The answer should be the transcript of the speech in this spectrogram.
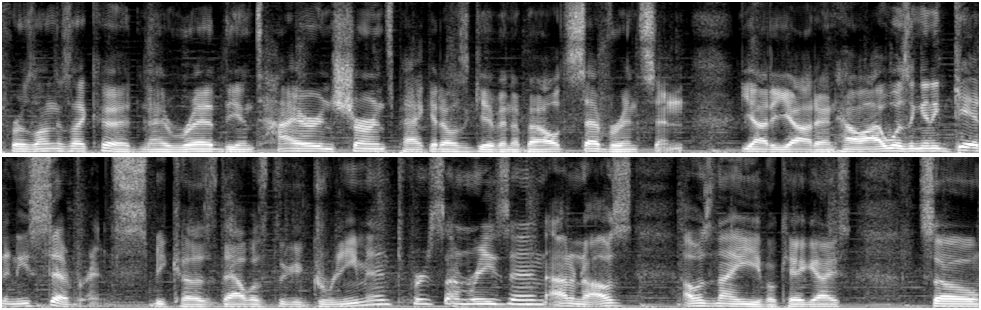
for as long as I could, and I read the entire insurance packet I was given about severance and yada yada, and how I wasn't gonna get any severance because that was the agreement for some reason. I don't know. I was I was naive, okay, guys. So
